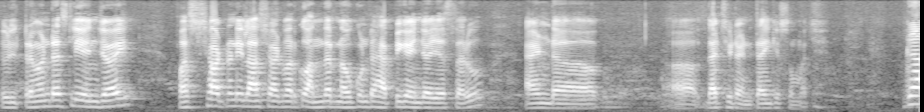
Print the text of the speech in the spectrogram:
You will tremendously enjoy first shot నుండి లాస్ట్ షాట్ వరకు అందరు నవ్వుకుంటూ హ్యాపీగా ఎంజాయ్ చేస్తారు. అండ్ దట్స్ ఇట్ అండి థ్యాంక్ యూ సో మచ్ ఇంకా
